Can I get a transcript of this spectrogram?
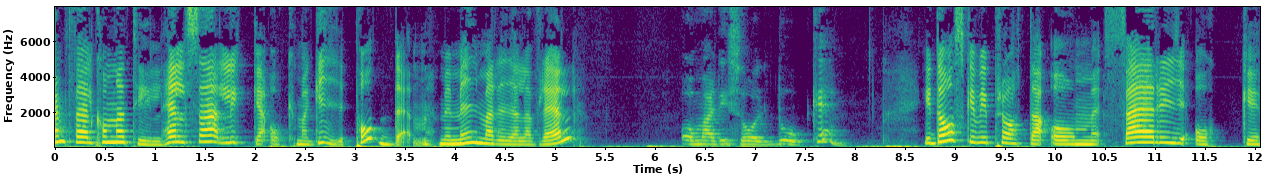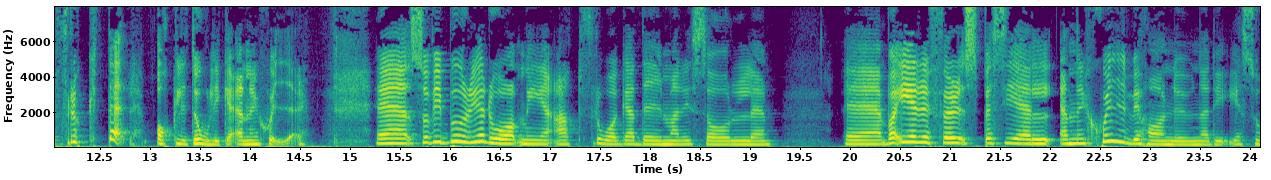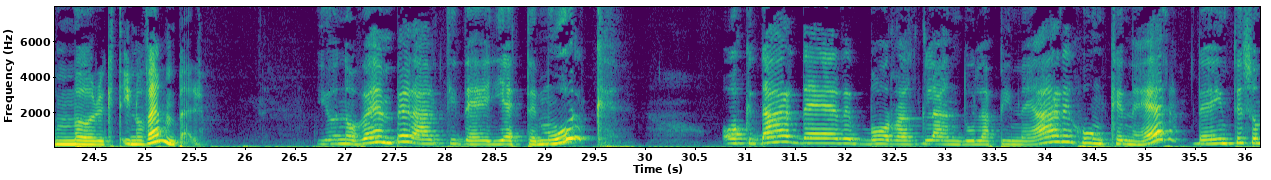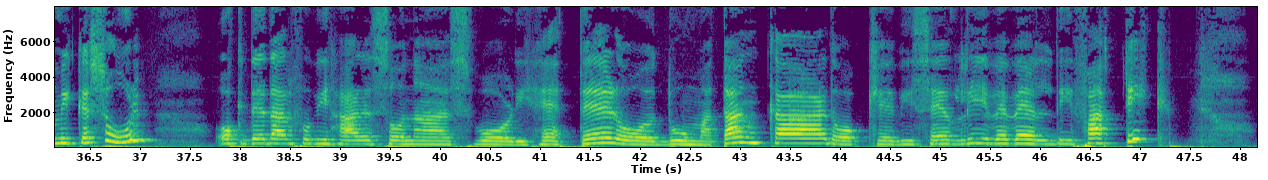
Varmt välkomna till Hälsa, Lycka och Magi-podden med mig Maria Lavrell. och Marisol Duque. Idag ska vi prata om färg och frukter och lite olika energier. Eh, Så vi börjar då med att fråga dig Marisol, eh, vad är det för speciell energi vi har nu när det är så mörkt i november? Jo, november alltid är jättemörk. Och där där borras glandula pinear sjunker ner. Det är inte så mycket sol. Och det är därför vi har såna svårigheter och dumma tankar och vi ser livet väldigt fattigt.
